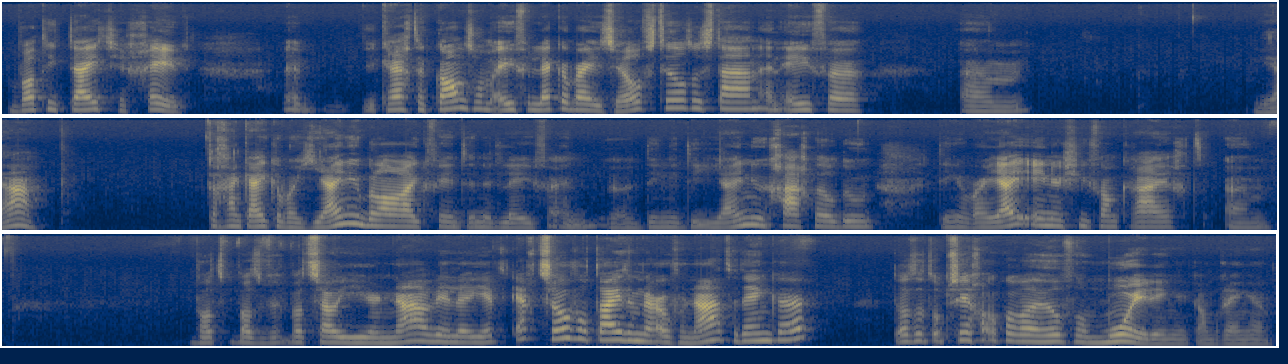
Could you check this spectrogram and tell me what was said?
wat die tijd je geeft. Uh, je krijgt de kans om even lekker bij jezelf stil te staan en even, um, ja, te gaan kijken wat jij nu belangrijk vindt in het leven en uh, dingen die jij nu graag wil doen dingen waar jij energie van krijgt. Um, wat, wat, wat zou je hierna willen? Je hebt echt zoveel tijd om daarover na te denken, dat het op zich ook al wel heel veel mooie dingen kan brengen.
